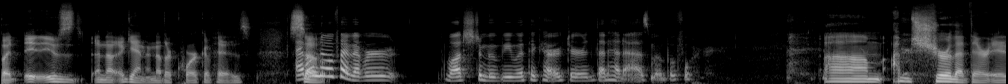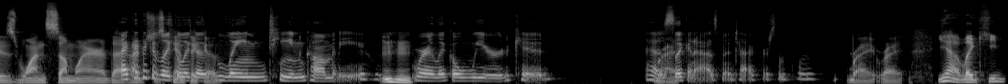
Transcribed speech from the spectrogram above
but it, it was an- again another quirk of his so I don't know if I've ever watched a movie with a character that had asthma before. Um i'm sure that there is one somewhere that I i, can think of like a, can't like think a of. Mm-hmm. lame teen comedy where like a weird kid has Right. like an asthma attack or something. Right, right. Yeah, like he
